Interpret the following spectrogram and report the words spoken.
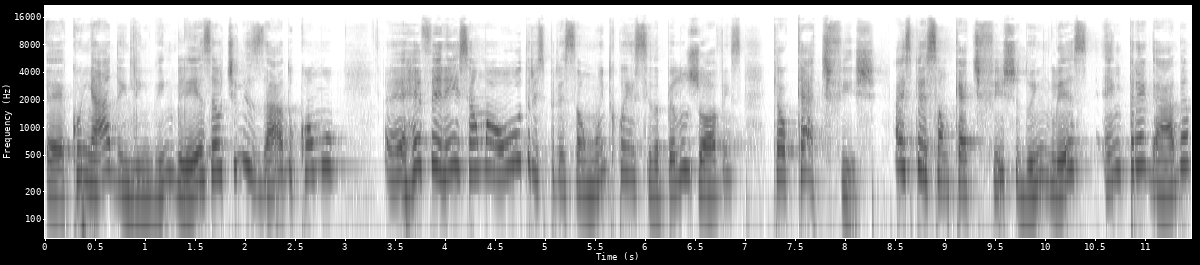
é, cunhado em língua inglesa é utilizado como é, referência a uma outra expressão muito conhecida pelos jovens, que é o catfish. A expressão catfish do inglês é empregada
